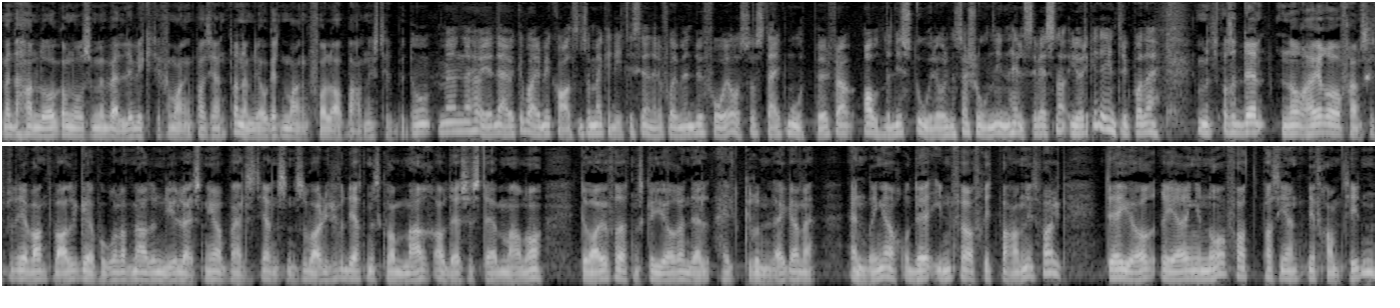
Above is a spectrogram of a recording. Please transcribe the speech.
men det handler òg om noe som er veldig viktig for mange pasienter, nemlig også et mangfold av behandlingstilbud. Jo, men Høie, det er jo ikke bare Micaelsen som er kritisk til denne reformen. Du får jo også sterk motbør fra alle de store organisasjonene innen helsevesenet. Gjør ikke det inntrykk på deg? Men, altså det, når Høyre og Fremskrittspartiet vant valget pga. at vi hadde nye løsninger på helsetjenesten, så var det ikke fordi at vi skulle ha mer av det systemet vi har nå. Det var jo fordi at vi skal gjøre en del helt grunnleggende endringer. Og det å innføre fritt behandlingsvalg, det gjør regjeringen nå for at pasientene i framtiden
